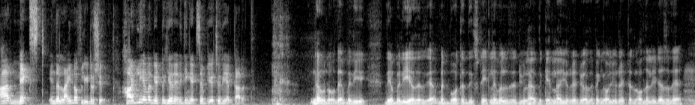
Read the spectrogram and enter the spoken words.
are next in the line of leadership hardly ever get to hear anything except Yechury and Karat No, no, there are many, there are many others, yeah. But both at the state level, you'll have the Kerala unit, you have the Bengal unit, and all the leaders are there. Mm.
